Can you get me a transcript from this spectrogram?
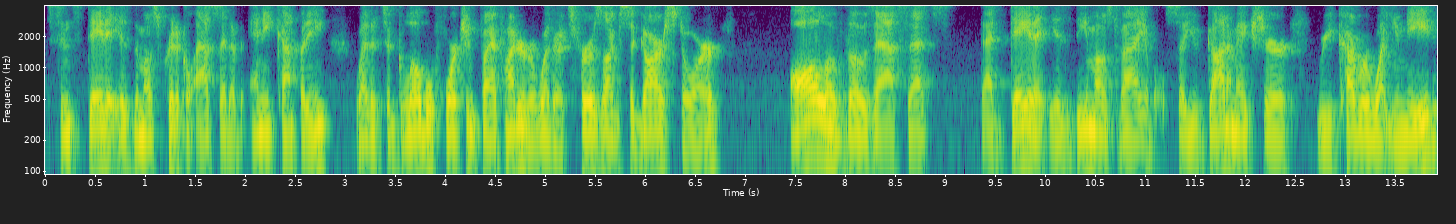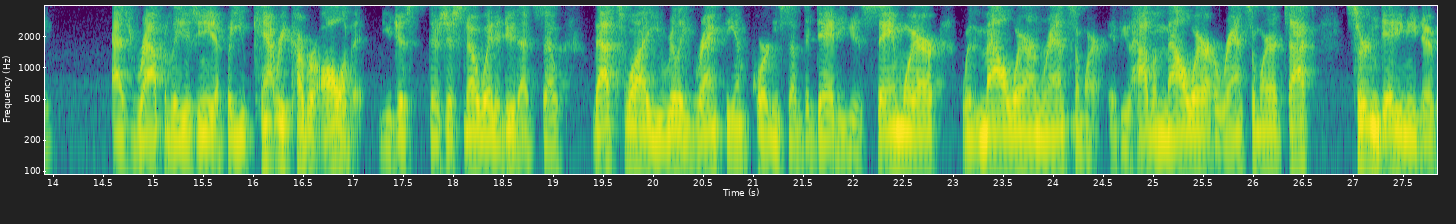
since data is the most critical asset of any company whether it's a global fortune 500 or whether it's herzog cigar store all of those assets that data is the most valuable. So you've got to make sure recover what you need as rapidly as you need it, but you can't recover all of it. You just, there's just no way to do that. So that's why you really rank the importance of the data. You the same way with malware and ransomware. If you have a malware or ransomware attack, certain data you need to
